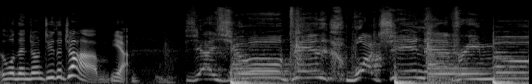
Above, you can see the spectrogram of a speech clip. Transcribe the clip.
well, then don't do the job. Yeah. Yeah, you've been watching every move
